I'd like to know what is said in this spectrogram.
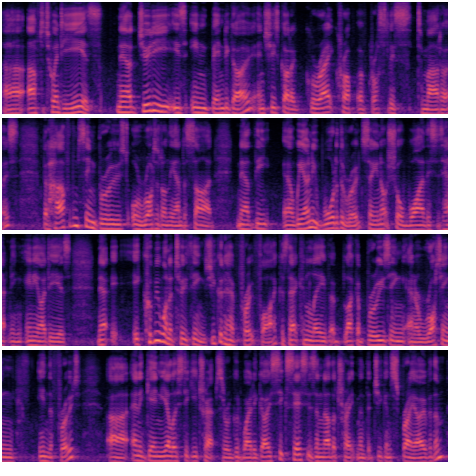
uh, after 20 years. Now, Judy is in Bendigo and she's got a great crop of Grosse Lisse tomatoes, but half of them seem bruised or rotted on the underside. Now, the, uh, we only water the roots, so you're not sure why this is happening. Any ideas? Now, it, it could be one of two things. You could have fruit fly, because that can leave a, like a bruising and a rotting in the fruit. Uh, and again, yellow sticky traps are a good way to go. Success is another treatment that you can spray over them.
